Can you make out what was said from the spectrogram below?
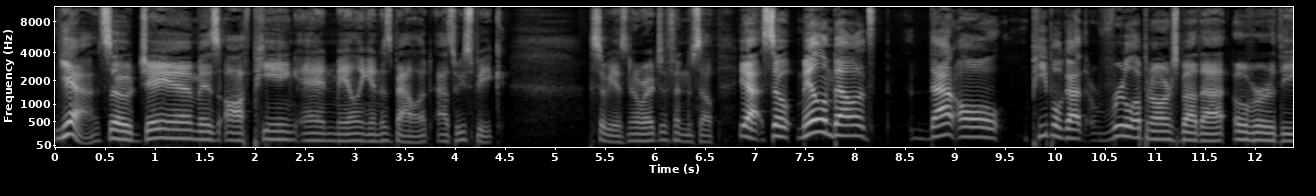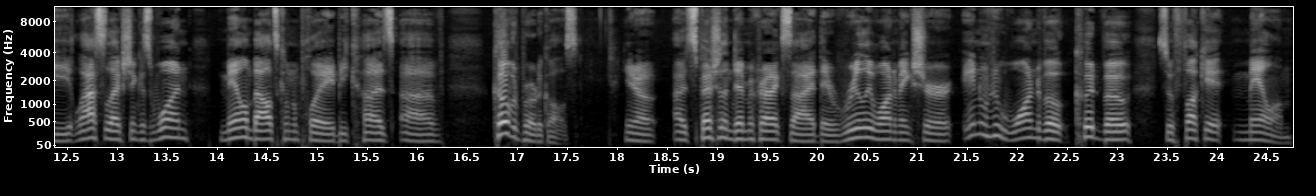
Yeah, so JM is off peeing and mailing in his ballot as we speak. So he has no right to defend himself. Yeah, so mail in ballots, that all people got real up in arms about that over the last election because one, mail in ballots come to play because of COVID protocols. You know, especially on the Democratic side, they really want to make sure anyone who wanted to vote could vote. So fuck it, mail them.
